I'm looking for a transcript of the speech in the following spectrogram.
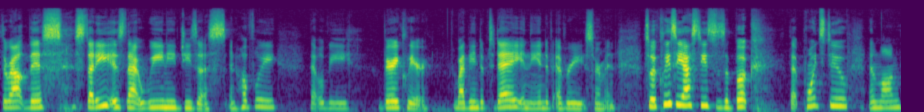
throughout this study is that we need Jesus. And hopefully that will be very clear by the end of today and the end of every sermon. So, Ecclesiastes is a book that points to and long,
